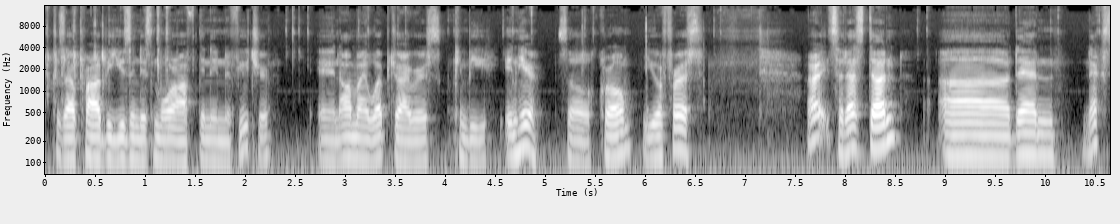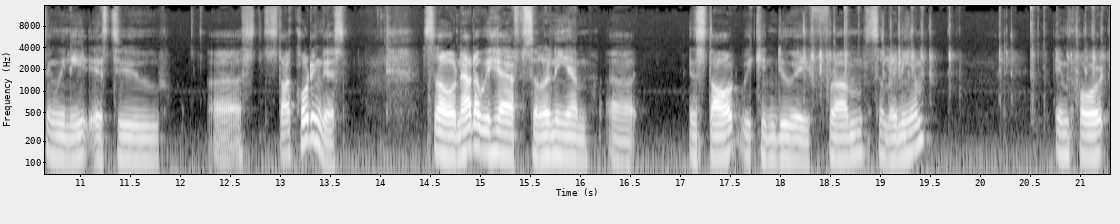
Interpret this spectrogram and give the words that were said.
because I'll probably be using this more often in the future and all my web drivers can be in here. So Chrome you're first. Alright so that's done. Uh, then next thing we need is to uh, start coding this. So now that we have Selenium uh, installed we can do a from Selenium import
